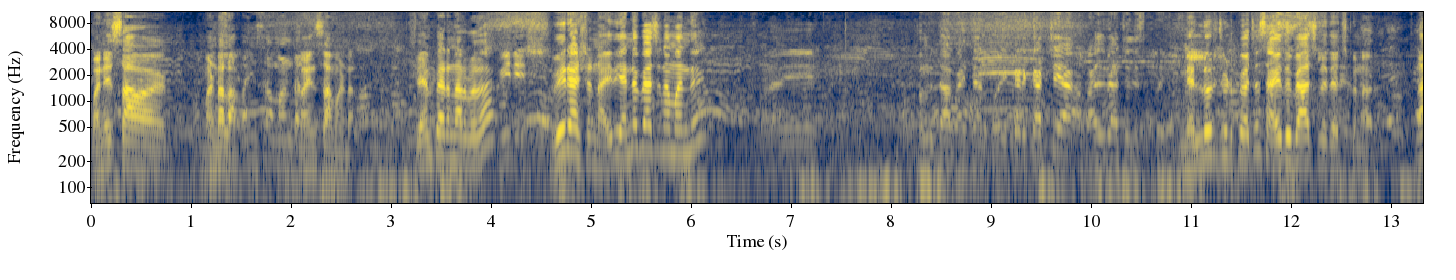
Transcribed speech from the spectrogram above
బైన్సా మండల్. బనీసా మండలం. సేమ్ పేరు అన్నారు బ్రదర్? వీరేష్. వీరేష్ అన్న. ఇది ఎన్నో బ్యాచ్ నా మంది దాకా అయితే అనుకో ఇక్కడికి వచ్చి ఐదు బ్యాచ్లు తీసుకుపోయి నెల్లూరు జుడిపి వచ్చేసి ఐదు బ్యాచ్లు తెచ్చుకున్నారు. నా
